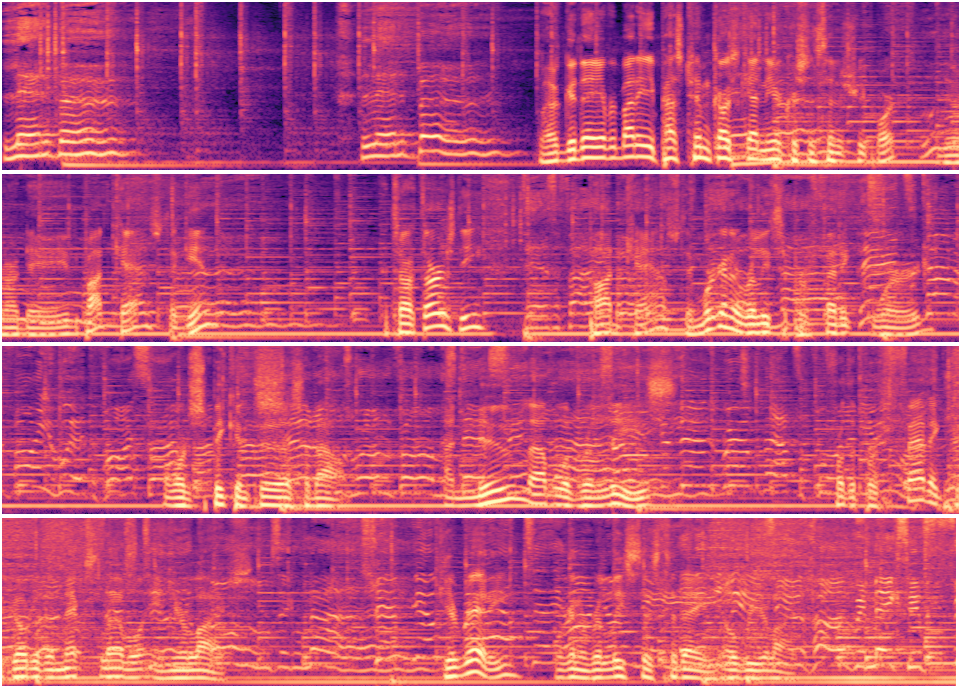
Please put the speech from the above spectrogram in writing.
Let it burn. Let it burn. Well, good day, everybody. Pastor Tim Carscadden here, Christian Centers Report, doing our daily podcast again. It's our Thursday podcast, and we're going to release a prophetic word. The Lord's speaking to us about a new level of release for the prophetic to go to the next level in your lives. Get ready. We're going to release this today over your life.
